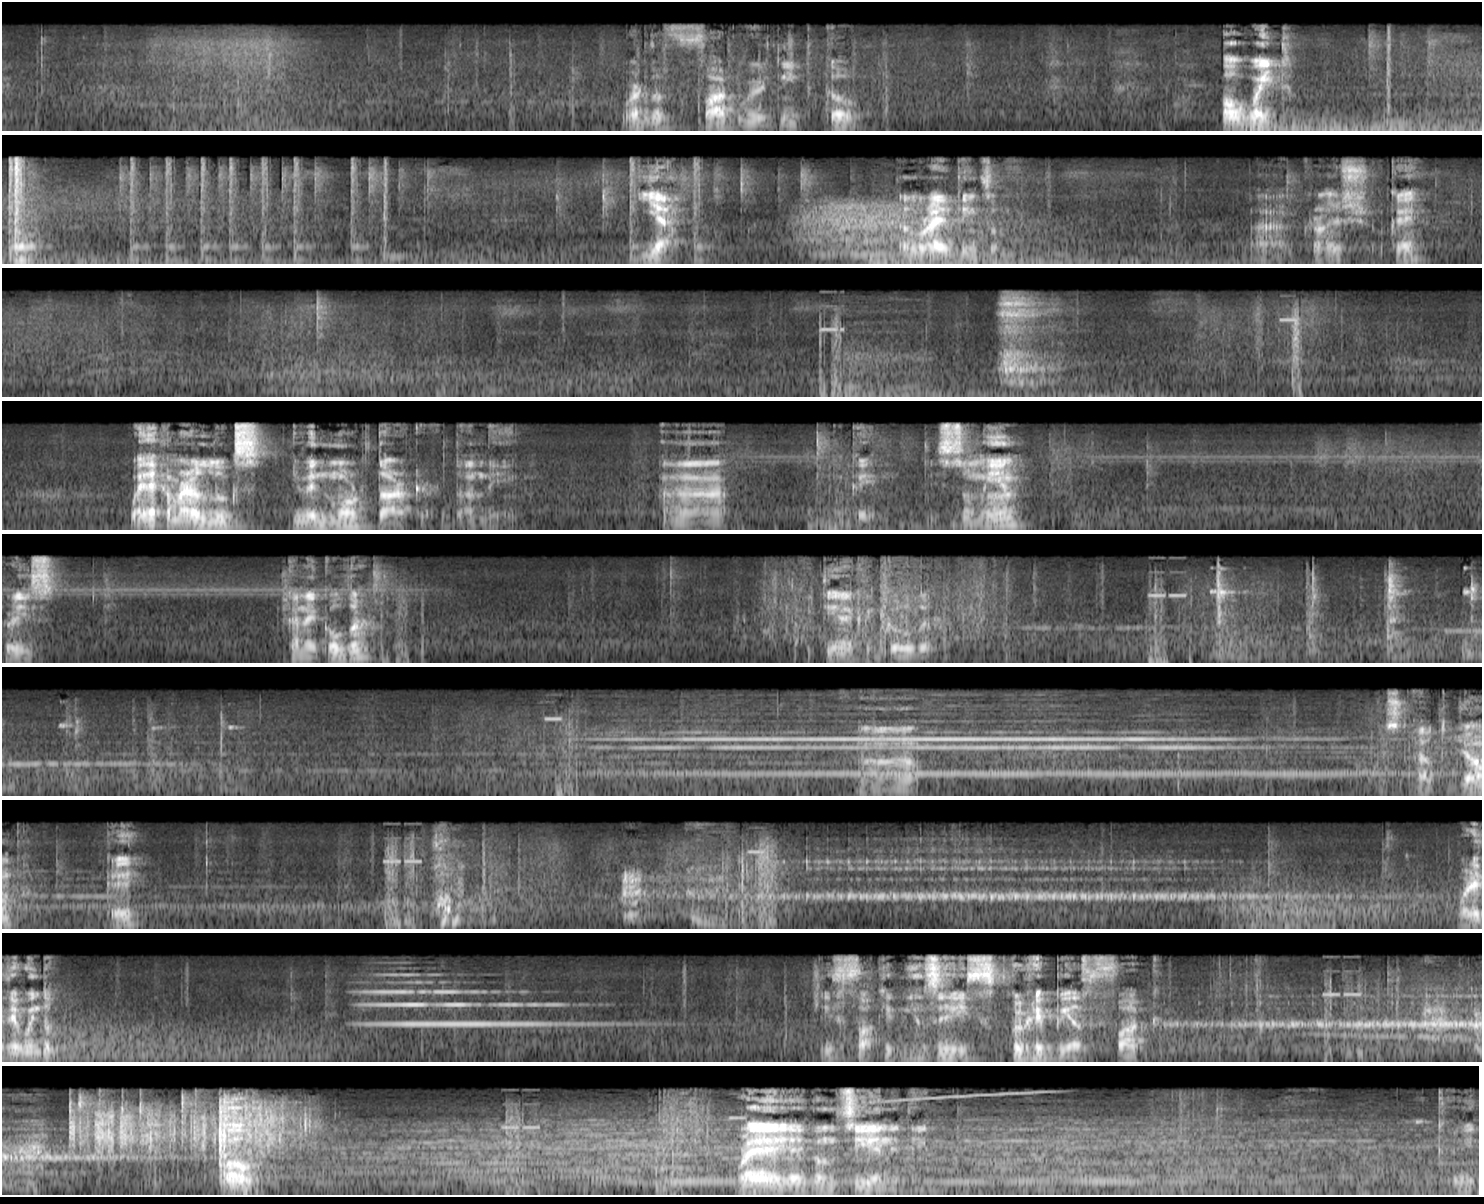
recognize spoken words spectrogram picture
Where the fuck we need to go? Oh, wait. Yeah. That's what I think so. Uh, crunch, okay. Why the camera looks even more darker than the... Uh, okay, this zoom in. Please. Can I go there? I think I can go there. Uh, just out to jump. Okay. Where is the window? This fucking music is creepy as fuck. Oh. Ray, I don't see anything. Okay.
